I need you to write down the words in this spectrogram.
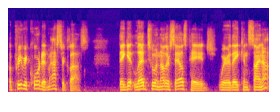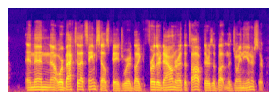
a pre-recorded masterclass. They get led to another sales page where they can sign up and then, uh, or back to that same sales page where like further down or at the top, there's a button to join the inner circle.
